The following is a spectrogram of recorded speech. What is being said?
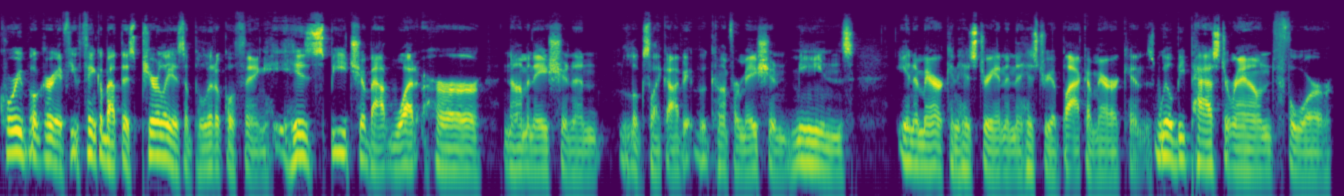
Cory Booker, if you think about this purely as a political thing, his speech about what her nomination and looks like confirmation means in American history and in the history of black Americans will be passed around for,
